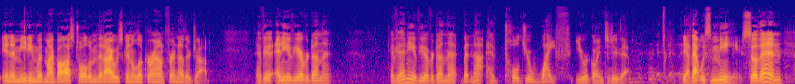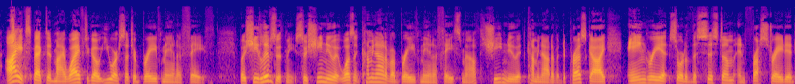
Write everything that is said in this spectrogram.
in a meeting with my boss told him that I was going to look around for another job. Have you, any of you ever done that? Have any of you ever done that, but not have told your wife you were going to do that? Yeah, that was me. So then I expected my wife to go, You are such a brave man of faith. But she lives with me, so she knew it wasn't coming out of a brave man of faith's mouth. She knew it coming out of a depressed guy, angry at sort of the system and frustrated.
